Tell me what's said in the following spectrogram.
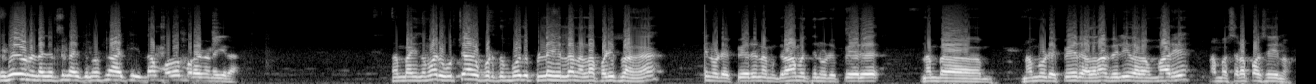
நிகழ்வு நடக்கிறதுல இத்தனை வருஷம் ஆச்சு இதுதான் முதல் முறை நினைக்கிறேன். நம்ம இந்த மாதிரி உற்சாகப்படுத்தும் போது பிள்ளைகள்லாம் நல்லா படிப்பாங்க. என்னுடைய பேர் நம்ம கிராமத்தினுடைய பேர் நம்ம நம்மளுடைய பேர் அதெல்லாம் வெளியே வர மாதிரி நம்ம சிறப்பாக செய்யணும்.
